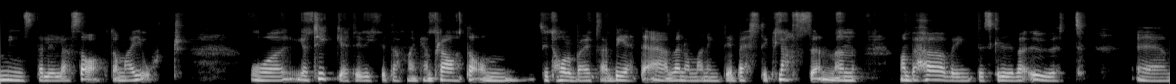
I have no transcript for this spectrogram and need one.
minsta lilla sak de har gjort. Och jag tycker att det är viktigt att man kan prata om sitt hållbarhetsarbete även om man inte är bäst i klassen. Men man behöver inte skriva ut ehm,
